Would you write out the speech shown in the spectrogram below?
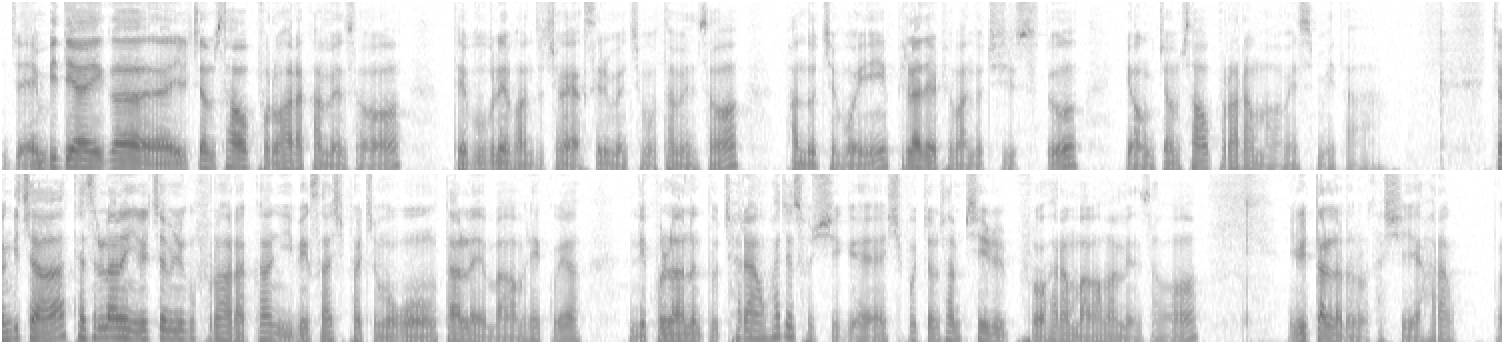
이제 엔비디아가 1.45% 하락하면서 대부분의 반도체가 약세를 면치 못하면서 반도체 모임 필라델피아 반도체 지수도 0.45% 하락 마감했습니다. 전기차 테슬라는 1.19% 하락한 248.50달러에 마감을 했고요. 니콜라는 또 차량 화재 소식에 15.37% 하락 마감하면서 1달러로 다시 하락, 어,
